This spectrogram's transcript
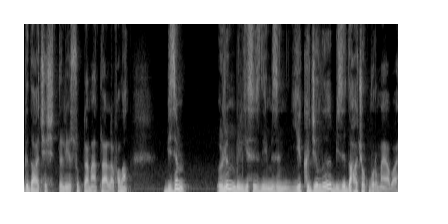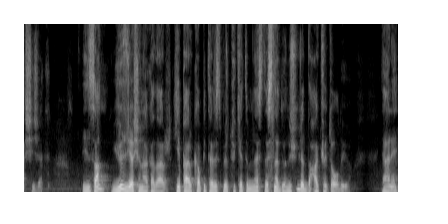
gıda çeşitliliği, suplementlerle falan bizim ölüm bilgisizliğimizin yıkıcılığı bizi daha çok vurmaya başlayacak. İnsan 100 yaşına kadar hiper kapitalist bir tüketim nesnesine dönüşünce daha kötü oluyor. Yani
